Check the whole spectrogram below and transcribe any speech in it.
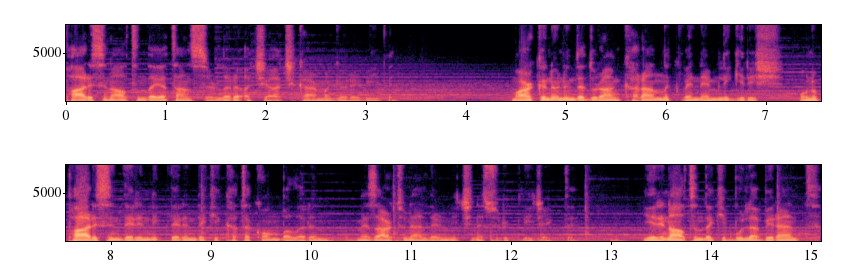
Paris'in altında yatan sırları açığa çıkarma göreviydi. Mark'ın önünde duran karanlık ve nemli giriş, onu Paris'in derinliklerindeki katakombaların, mezar tünellerinin içine sürükleyecekti. Yerin altındaki bu labirent,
